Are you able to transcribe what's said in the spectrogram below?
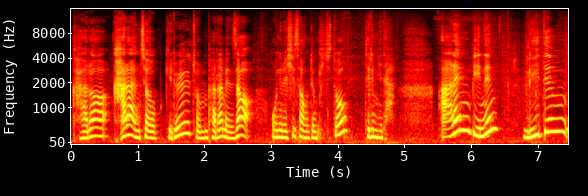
가라, 가라앉혀 보기를 좀 바라면서 오늘의 시사엉뚱 퀴즈도 드립니다. R&B는 rhythm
